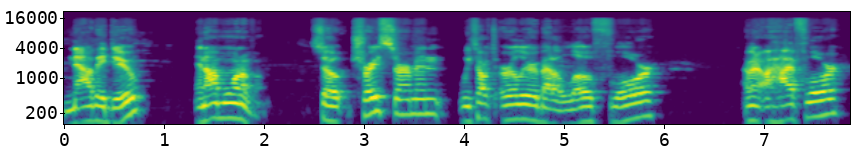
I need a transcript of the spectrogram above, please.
Now they do, and I'm one of them. So Trey Sermon, we talked earlier about a low floor. I mean, a high floor.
